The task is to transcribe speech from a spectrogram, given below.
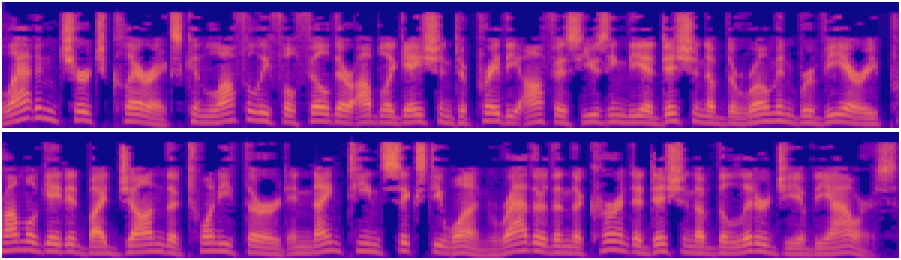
Latin Church clerics can lawfully fulfill their obligation to pray the office using the edition of the Roman Breviary promulgated by John XXIII in 1961 rather than the current edition of the Liturgy of the Hours.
